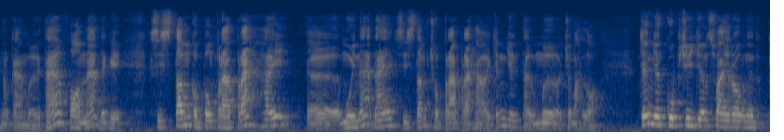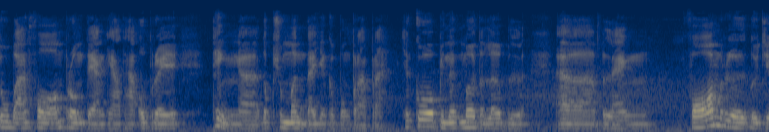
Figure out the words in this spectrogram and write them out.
ក្នុងការមើលតើ form ណាដែលគេ system កំពុងប្រើប្រាស់ហើយមួយណាដែល system ឈប់ប្រើប្រាស់ហើយអញ្ចឹងយើងត្រូវមើលច្បាស់លាស់អញ្ចឹងយើងគួរព្យាយាមស្វែងរកនៅទទួលបាន form ព្រមទាំងគេហៅថា operating document ដែលយើងកំពុងប្រើប្រាស់អញ្ចឹងគួរពិនិត្យមើលទៅលើ blank form ឬដូចជា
